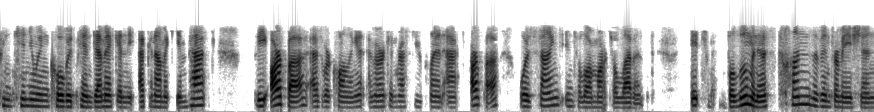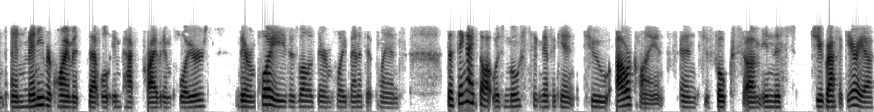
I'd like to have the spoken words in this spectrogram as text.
continuing COVID pandemic and the economic impact, the ARPA, as we're calling it, American Rescue Plan Act, ARPA, was signed into law March 11th. It's voluminous, tons of information, and many requirements that will impact private employers, their employees, as well as their employee benefit plans. The thing I thought was most significant to our clients and to folks um, in this geographic area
